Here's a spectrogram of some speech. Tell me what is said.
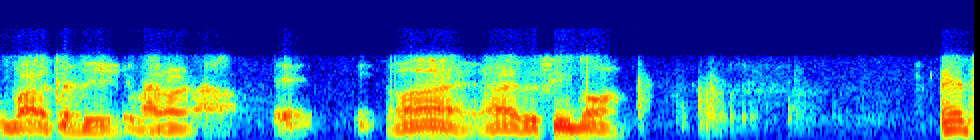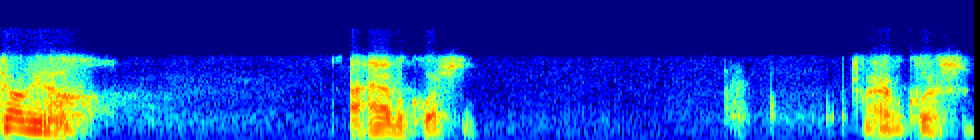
Monica did. All right. All right, all right, let's keep going. Antonio, I have a question. I have a question.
